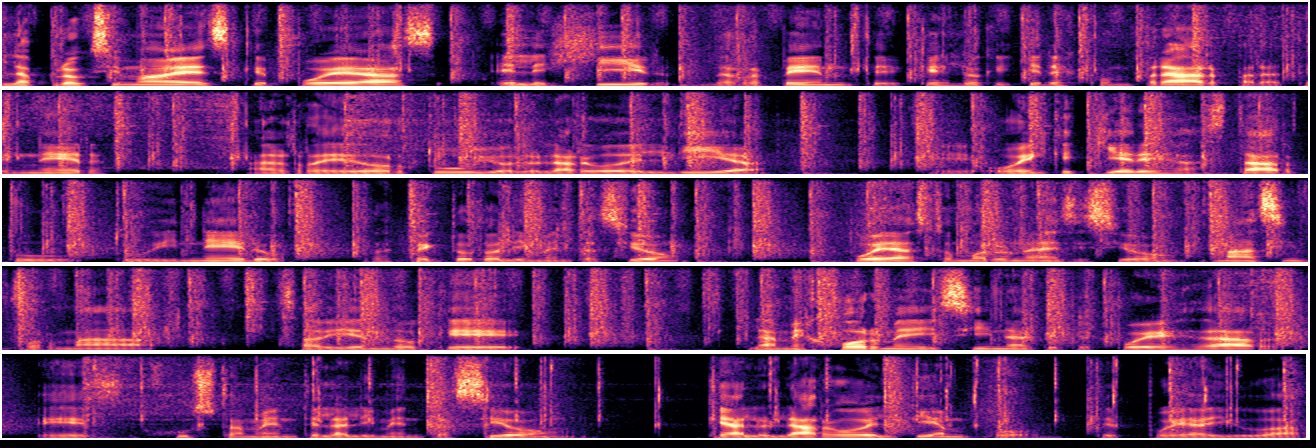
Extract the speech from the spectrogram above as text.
la próxima vez que puedas elegir de repente qué es lo que quieres comprar para tener alrededor tuyo a lo largo del día eh, o en qué quieres gastar tu, tu dinero respecto a tu alimentación, puedas tomar una decisión más informada sabiendo que la mejor medicina que te puedes dar es justamente la alimentación que a lo largo del tiempo te puede ayudar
